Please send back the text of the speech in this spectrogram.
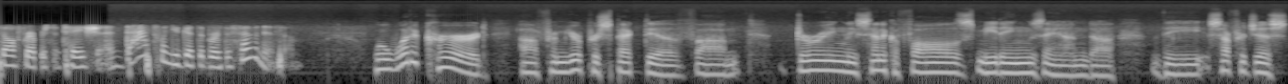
self representation. And that's when you get the birth of feminism. Well, what occurred uh, from your perspective um, during the Seneca Falls meetings and uh, the suffragist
